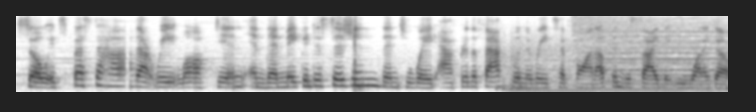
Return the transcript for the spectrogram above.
So it's best to have that rate locked in and then make a decision than to wait after the fact when the rates have gone up and decide that you want to go.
